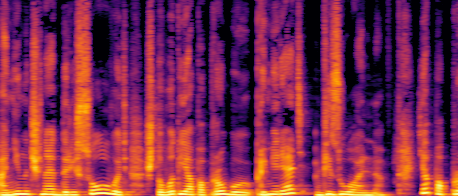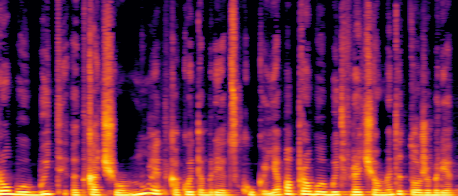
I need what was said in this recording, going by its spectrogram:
Они начинают дорисовывать, что вот я попробую примерять визуально. Я попробую быть ткачом. Ну, это какой-то бред, скука. Я попробую быть врачом. Это тоже бред.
